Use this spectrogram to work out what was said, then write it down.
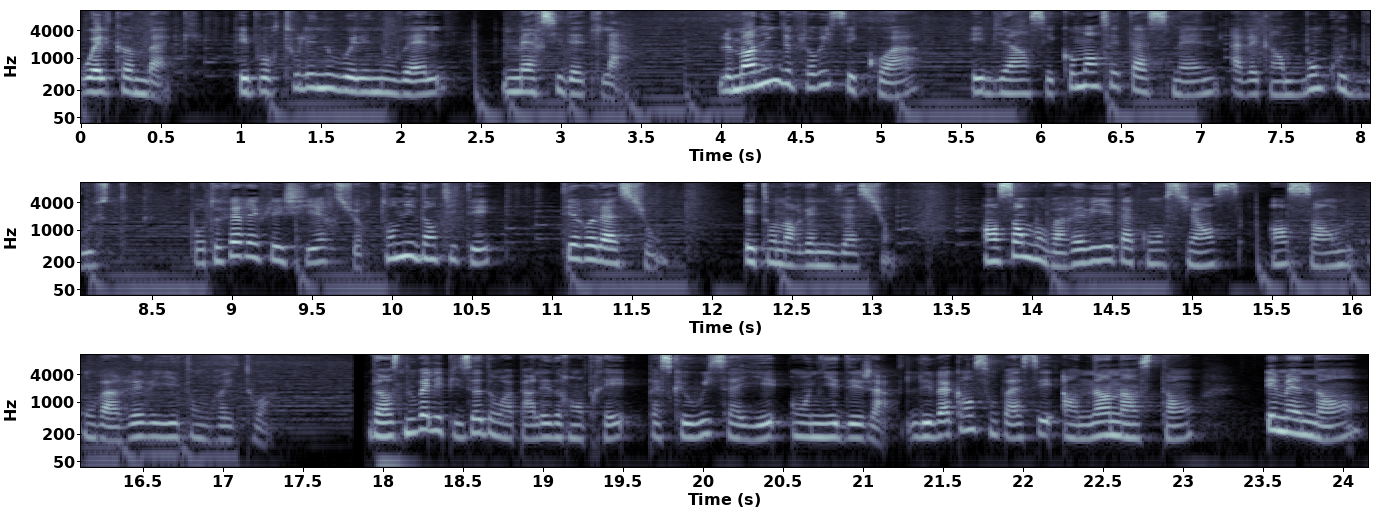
welcome back. Et pour tous les nouveaux et les nouvelles, merci d'être là. Le Morning de Florie, c'est quoi? Eh bien, c'est commencer ta semaine avec un bon coup de boost pour te faire réfléchir sur ton identité, tes relations et ton organisation. Ensemble, on va réveiller ta conscience, ensemble, on va réveiller ton vrai toi. Dans ce nouvel épisode, on va parler de rentrée parce que oui, ça y est, on y est déjà. Les vacances sont passées en un instant et maintenant,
